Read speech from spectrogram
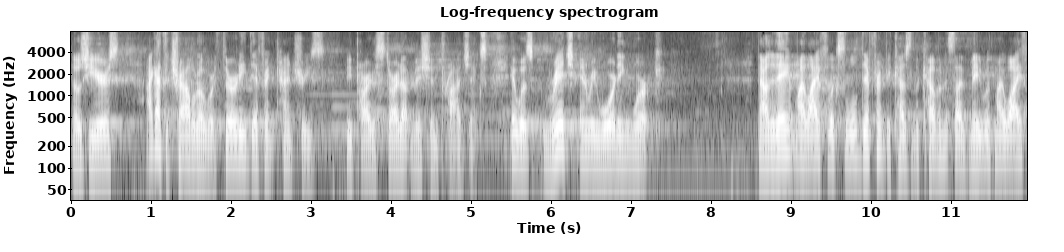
those years, I got to travel to over 30 different countries, be part of startup mission projects. It was rich and rewarding work. Now, today, my life looks a little different because of the covenants I've made with my wife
